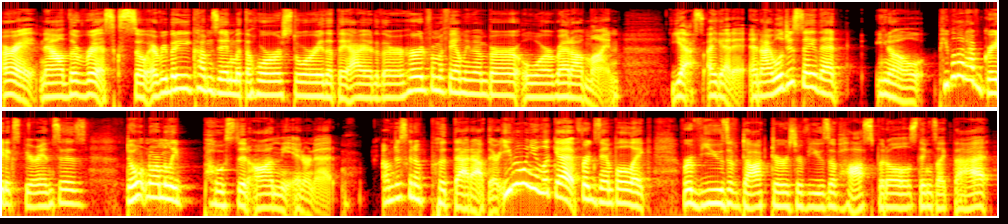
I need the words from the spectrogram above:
All right, now the risks. So everybody comes in with a horror story that they either heard from a family member or read online. Yes, I get it. And I will just say that, you know, people that have great experiences don't normally post it on the internet. I'm just going to put that out there. Even when you look at, for example, like reviews of doctors, reviews of hospitals, things like that,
